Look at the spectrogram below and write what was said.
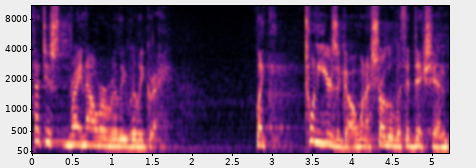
that just right now are really, really gray. Like 20 years ago, when I struggled with addiction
